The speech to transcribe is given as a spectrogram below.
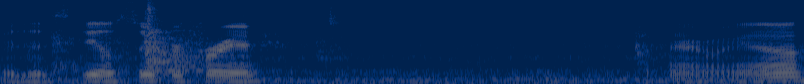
because it's still super fresh. There we go.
